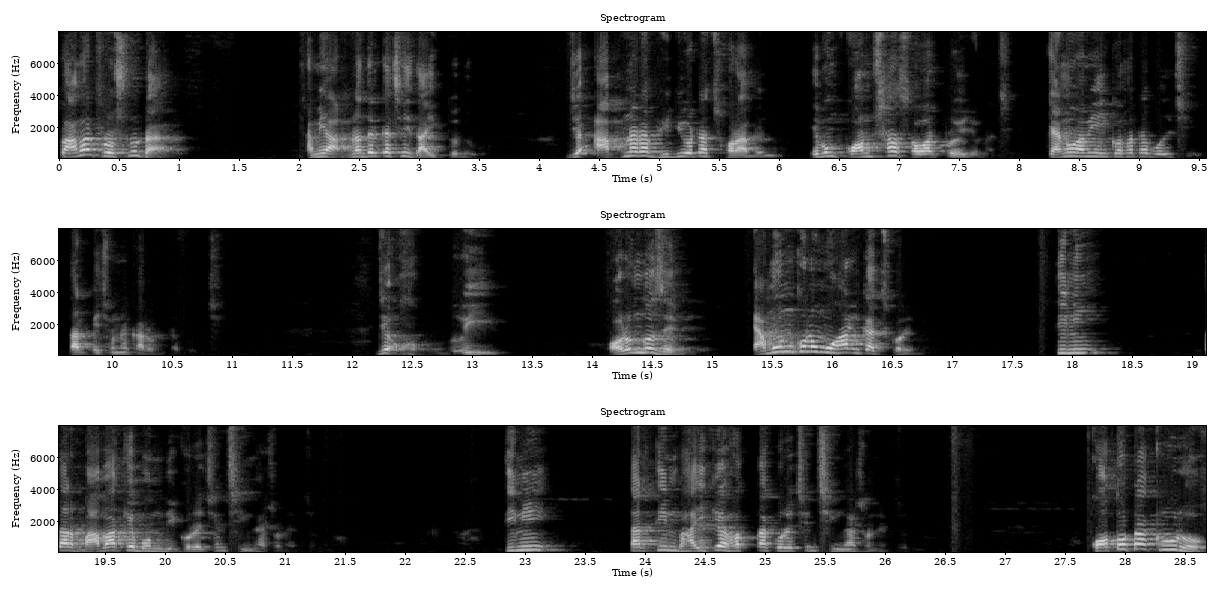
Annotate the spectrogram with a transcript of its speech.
তো আমার প্রশ্নটা আমি আপনাদের কাছেই দায়িত্ব দেব যে আপনারা ভিডিওটা ছড়াবেন এবং কনসাস হওয়ার প্রয়োজন আছে। কেন আমি এই কথাটা বলছি? তার পেছনে কারণটা বলছি। যে ওই অরঙ্গজেব এমন কোনো মহান কাজ করেন। তিনি তার বাবাকে বন্দি করেছেন সিংহাসনের জন্য। তিনি তার তিন ভাইকে হত্যা করেছেন সিংহাসনের জন্য। কতটা ক্রূর হোক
